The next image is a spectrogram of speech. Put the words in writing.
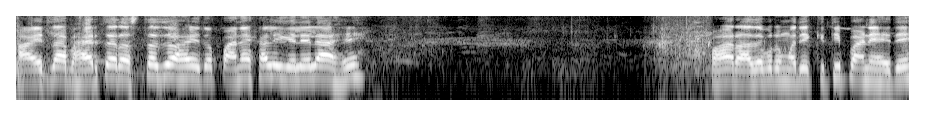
हा इथला बाहेरचा रस्ता जो आहे तो पाण्याखाली गेलेला आहे. पहा राजापूरमध्ये किती पाणी आहे ते.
